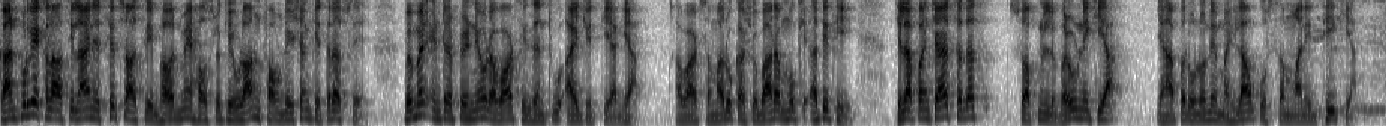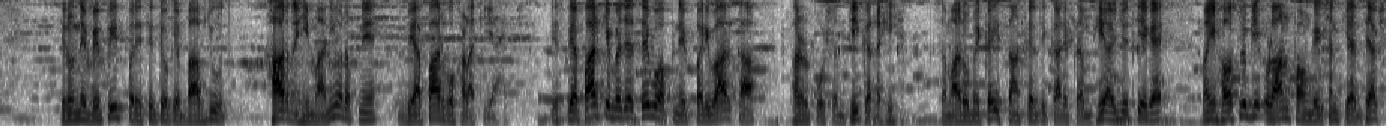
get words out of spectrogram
कानपुर के खलासी लाइन स्थित शास्त्री भवन में हौसलों की उड़ान फाउंडेशन की तरफ़ से women entrepreneur award season two आयोजित किया गया। अवार्ड समारोह का शुभारंभ मुख्य अतिथि जिला पंचायत सदस्य स्वप्निल वरुण ने किया। यहाँ पर उन्होंने महिलाओं को सम्मानित भी किया। जिन्होंने विपरीत परिस्थितियों के बावजूद हार नहीं मानी और अपने व्यापार को खड़ा किया है। इस व्यापार की वजह से वो अपने परिवार का भरण पोषण भी कर रही हैं। समारोह में कई सांस्कृतिक कार्यक्रम भी आयोजित किए गए। वहीं हौसलों की उड़ान फाउंडेशन के अध्यक्ष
